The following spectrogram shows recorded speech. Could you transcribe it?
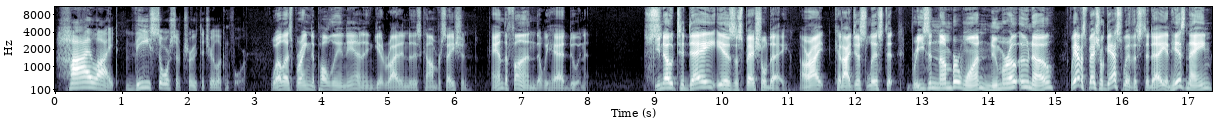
highlight the source of truth that you're looking for. Well, let's bring Napoleon in and get right into this conversation and the fun that we had doing it. You know, today is a special day, all right? Can I just list it? Reason number one, numero uno. We have a special guest with us today, and his name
